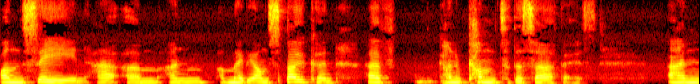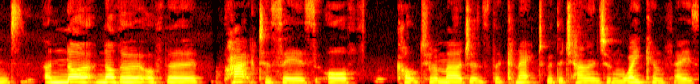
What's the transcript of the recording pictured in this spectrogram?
unseen uh, um, and maybe unspoken have kind of come to the surface. And another of the practices of cultural emergence that connect with the challenge and awaken phase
